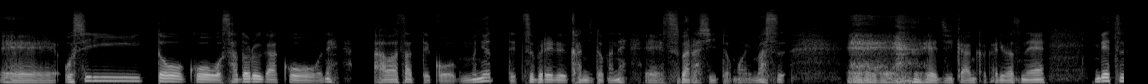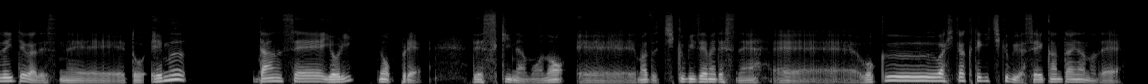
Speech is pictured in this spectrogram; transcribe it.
えーお尻とこうサドルがこうね、合わさってこう、むにゅって潰れる感じとかね、えー素晴らしいと思います。えー 時間かかりますね。で、続いてがですね、えっと、M 男性よりのプレイで好きなもの、えーまず乳首攻めですね。えー僕は比較的乳首が性感帯なので、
